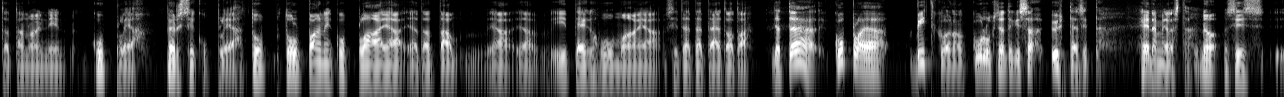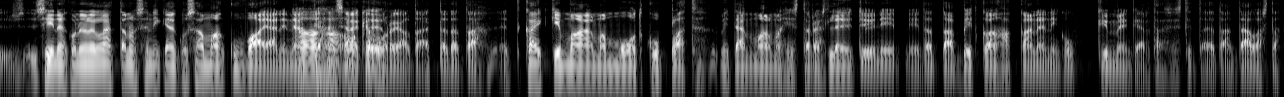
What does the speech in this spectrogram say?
tota noin niin, kuplia, pörssikuplia, tu- tulppaanikuplaa ja, ja, tota, ja, ja IT-huumaa ja sitä tätä ja tota. Ja tämä kupla ja bitcoin, on- kuuluuko ne jotenkin yhteen sitten heidän mielestään? No siis siinä kun ne oli laittanut sen ikään kuin samaan kuvaajaan, niin näyttihän se aika okei. hurjalta, että, tota, että kaikki maailman muut kuplat, mitä maailman historiasta löytyy, niin, niin tota Bitcoin hakkaa ne niin kuin kymmenkertaisesti tai jotain tällaista.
